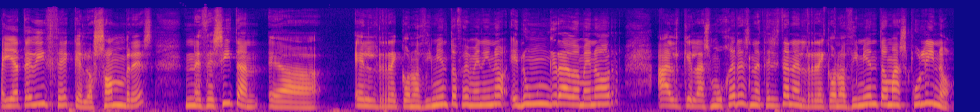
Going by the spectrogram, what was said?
ella te dice que los hombres necesitan eh, el reconocimiento femenino en un grado menor al que las mujeres necesitan el reconocimiento masculino.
